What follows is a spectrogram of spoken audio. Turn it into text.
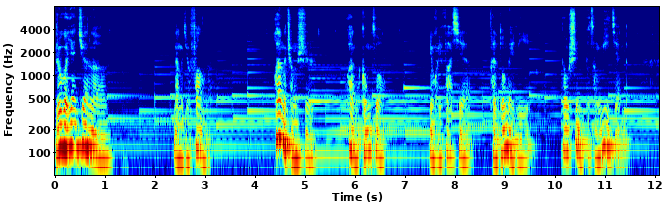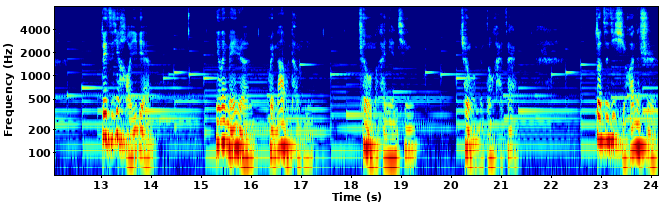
如果厌倦了，那么就放了，换个城市，换个工作，你会发现很多美丽都是你不曾遇见的。对自己好一点，因为没人会那么疼你。趁我们还年轻，趁我们都还在，做自己喜欢的事，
